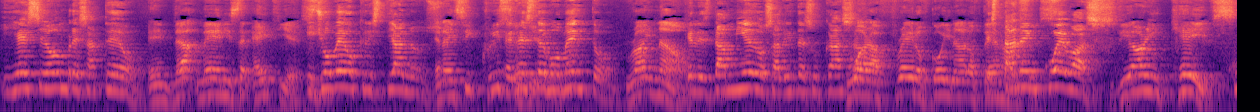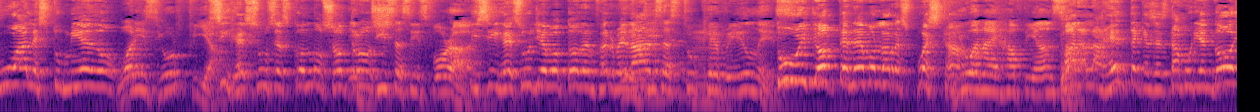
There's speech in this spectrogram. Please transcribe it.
Y ese hombre es ateo. And that man is an atheist. Y yo veo cristianos And I see Christians en este momento right now que les da miedo salir de su who are casa. afraid of going out of their Están en cuevas. They are in caves. ¿Cuál es tu miedo? What is your fear? Si Jesús es con If nosotros Jesus is for y us, si Jesús llevó toda and enfermedad, if Jesus took every illness, tú y yo tenemos la respuesta you and I have the answer para la gente que se está muriendo hoy.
